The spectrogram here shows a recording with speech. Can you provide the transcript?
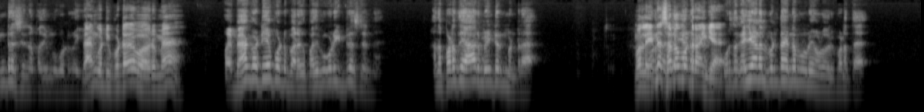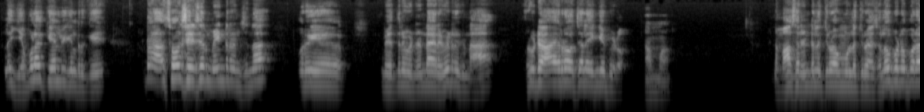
இன்ட்ரெஸ்ட் என்ன பதிமூணு கோடி பேங்க் வட்டி போட்டாவே வருமே? பேங்க் வட்டியே போட்டு பாருங்க பதிமூணு கோடி இன்ட்ரெஸ்ட் என்ன? அந்த பணத்தை யார் மெயின்டைன் பண்ணுறா முதல்ல என்ன செலவு பண்றாங்க? ஒருத்தர் கையாடல் பண்ணிட்டா என்ன பண்ண முடியும் அவ்வளோ ஒரு பணத்தை? இல்லை எவ்வளோ கேள்விகள் இருக்குது அசோசியேஷன் மெயின்டெனன்ஸ்னால் ஒரு இப்போ எத்தனை வீடு? ரெண்டாயிரம் வீடு இருக்குன்னா ஒரு வீட்டு ஆயிரம் ரூபா வச்சாலே எங்கே போயிடும்? ஆமா. இந்த மாதம் ரெண்டு லட்ச ரூபா மூணு லட்ச ரூபா செலவு பண்ண போகிற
